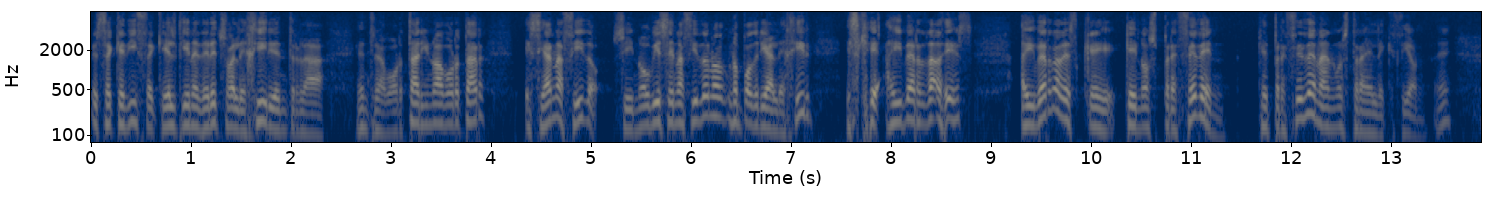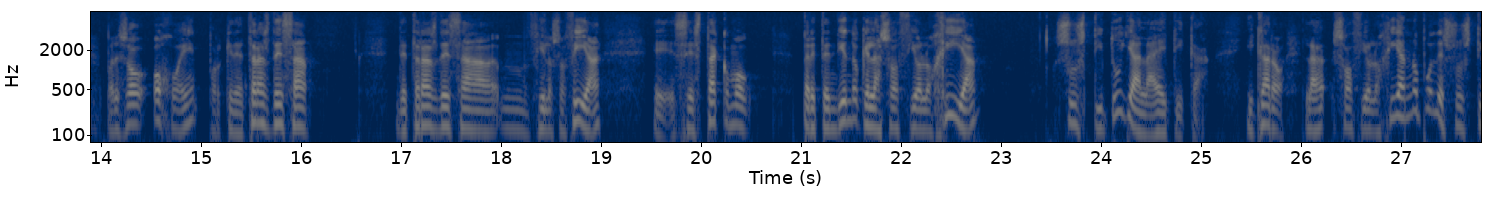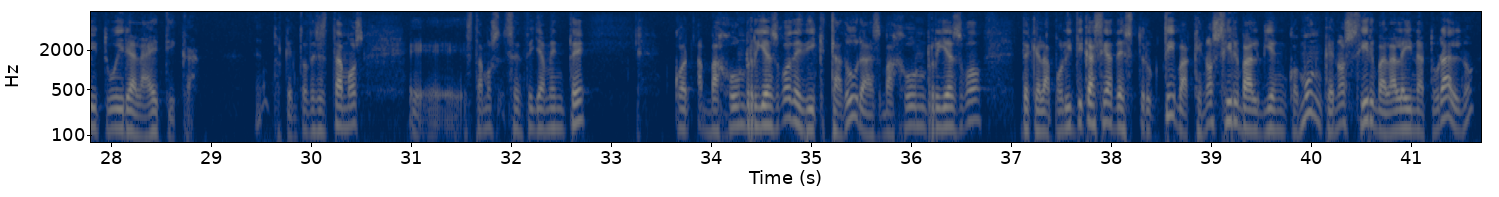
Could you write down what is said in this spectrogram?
Ese que dice que él tiene derecho a elegir entre la entre abortar y no abortar, ese ha nacido. Si no hubiese nacido no, podría elegir. Es que hay verdades, hay verdades que, que nos preceden, que preceden a nuestra elección. ¿eh? Por eso, ojo, ¿eh? porque detrás de esa, detrás de esa mm, filosofía eh, se está como pretendiendo que la sociología sustituya a la ética. Y claro, la sociología no puede sustituir a la ética, ¿eh? porque entonces estamos, eh, estamos sencillamente bajo un riesgo de dictaduras, bajo un riesgo de que la política sea destructiva, que no sirva al bien común, que no sirva a la ley natural, ¿no?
